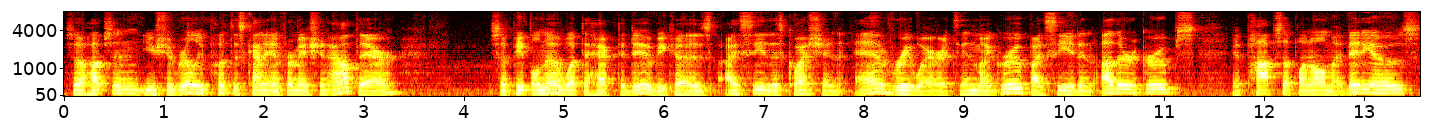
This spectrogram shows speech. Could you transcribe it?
So Hubsan, you should really put this kind of information out there so people know what the heck to do because I see this question everywhere. It's in my group, I see it in other groups, it pops up on all my videos.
